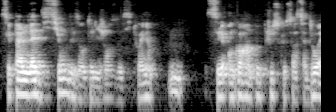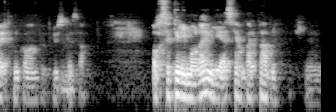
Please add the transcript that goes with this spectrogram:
c'est pas l'addition des intelligences des citoyens. Mm. C'est encore un peu plus que ça, ça doit être encore un peu plus que ça. Or cet élément-là, il est assez impalpable, finalement.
